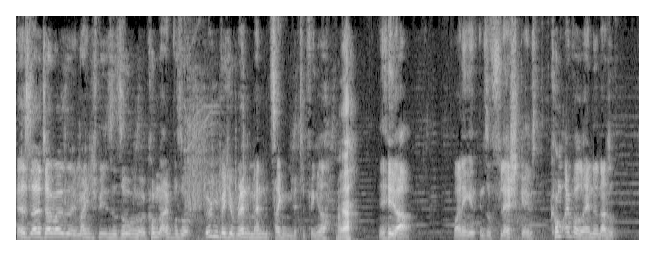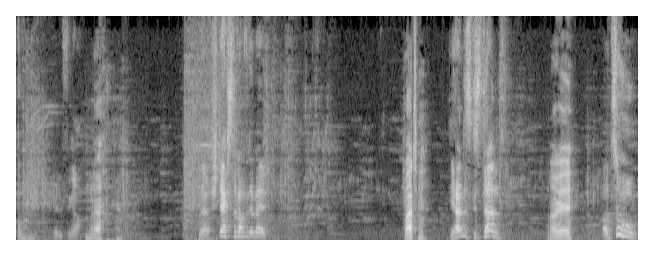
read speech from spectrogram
Das ist halt teilweise, in manchen Spielen ist es so, kommen einfach so irgendwelche random Hände zeigen einen Mittelfinger. ja, Ja. Vor allen Dingen in, in so Flash-Games kommen einfach so Hände und dann so. Mittelfinger. ja. Ja, stärkste Waffe der Welt. Was? Die Hand ist gestunt. Okay. Hau zu.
